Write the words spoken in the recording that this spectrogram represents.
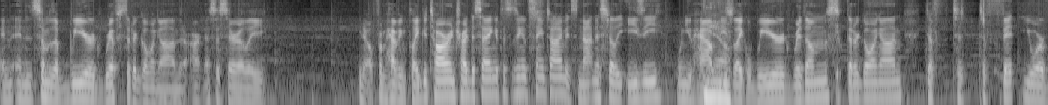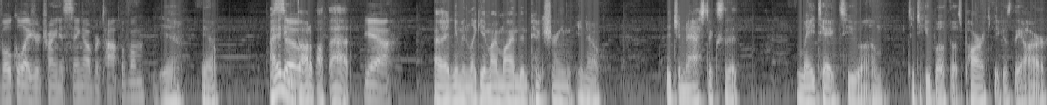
and and some of the weird riffs that are going on that aren't necessarily you know, from having played guitar and tried to sing at the sing at the same time, it's not necessarily easy when you have Yeah. these like weird rhythms that are going on to to to fit your vocal as you're trying to sing over top of them. Yeah, yeah. I hadn't So- even thought about that. Yeah, I hadn't even like in my mind been picturing, you know, the gymnastics that it may take to um to do both those parts because they are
